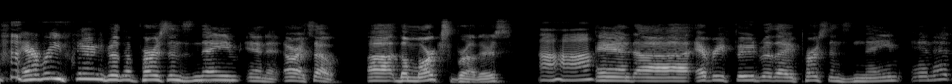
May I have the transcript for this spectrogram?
Every food with a person's name in it. All right, so uh the Marx Brothers Uh huh. and uh every food with a person's name in it.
